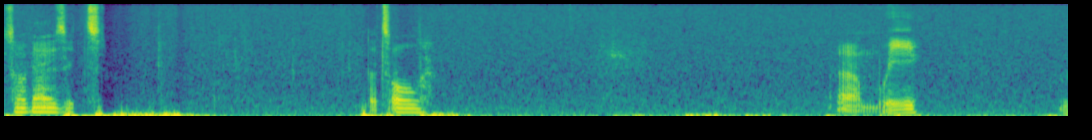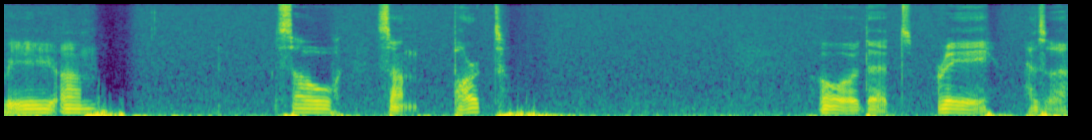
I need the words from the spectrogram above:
So guys, it's that's all. Um, we we um saw some part or that Rey has a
